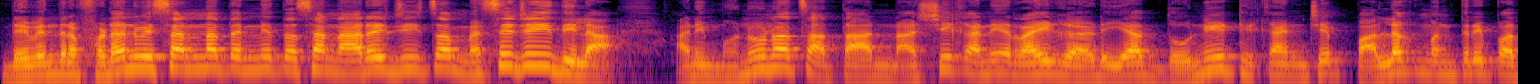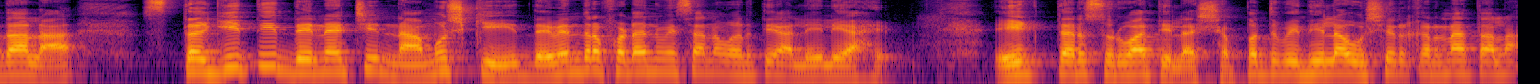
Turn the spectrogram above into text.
देवेंद्र फडणवीसांना त्यांनी तसा नाराजीचा मेसेजही दिला आणि म्हणूनच आता नाशिक आणि रायगड या दोन्ही ठिकाणचे पालकमंत्रीपदाला स्थगिती देण्याची नामुष्की देवेंद्र फडणवीसांवरती आलेली आहे. एक तर सुरुवातीला शपथविधीला उशीर करण्यात आला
